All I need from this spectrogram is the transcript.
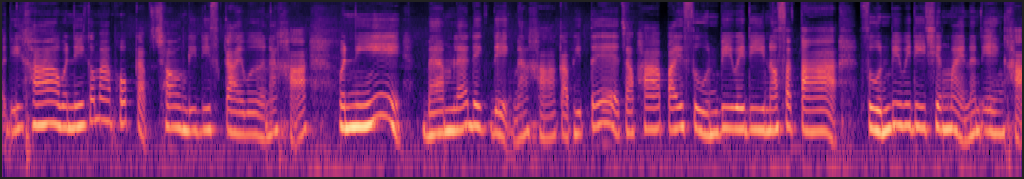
วัสดีค่ะ วันนี้ก็มาพบกับช่องดีดีสกายเวอร์นะคะ วันนี้แบมและเด็กๆนะคะ กับพี่เต้จะพาไปศูนย์ BYD นอสตาศูนย์ BYD เชียงใหม่นั่นเองค่ะ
